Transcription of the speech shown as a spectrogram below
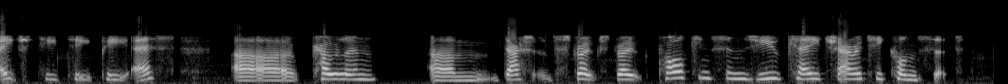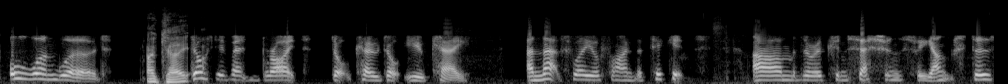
HTTPS uh, colon um, dash stroke stroke Parkinson's UK charity concert, all one word Okay. dot eventbrite.co.uk, and that's where you'll find the tickets. Um, there are concessions for youngsters,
